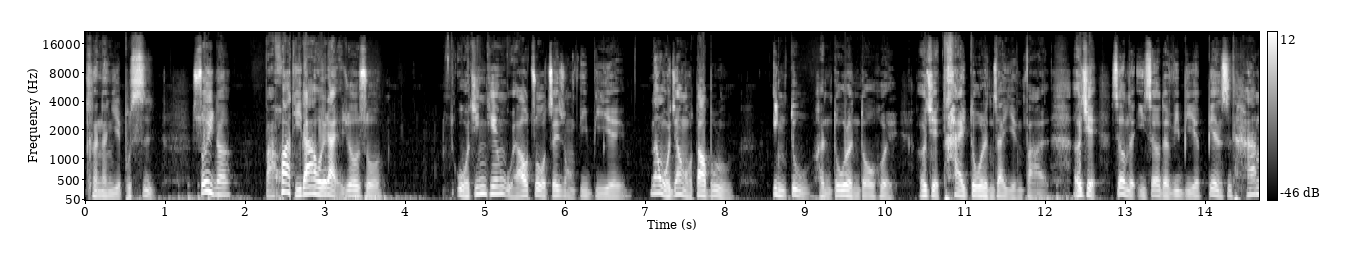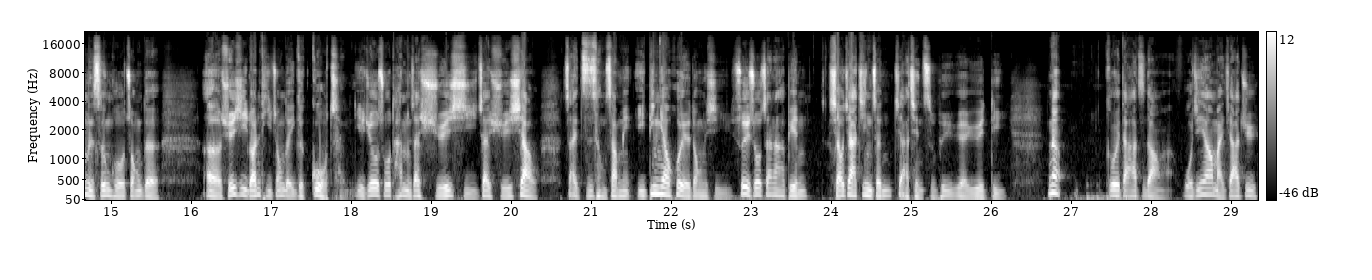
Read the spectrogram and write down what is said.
可能也不是。所以呢，把话题拉回来，也就是说，我今天我要做这种 VBA，那我这样我倒不如印度很多人都会，而且太多人在研发了，而且这种的以色列的 VBA 便是他们生活中的呃学习软体中的一个过程，也就是说他们在学习，在学校，在职场上面一定要会的东西。所以说在那边削价竞争，价钱只会越来越低。那各位大家知道吗？我今天要买家具。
